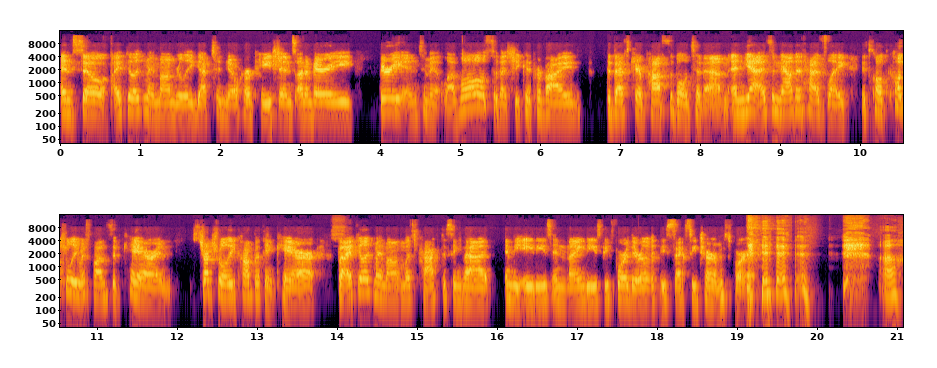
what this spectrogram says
And so i feel like my mom really got to know her patients on a very very intimate level so that she could provide the best care possible to them and yeah so now that has like it's called culturally responsive care and structurally competent care. But I feel like my mom was practicing that in the 80s and 90s before there were like these sexy terms for it. oh,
